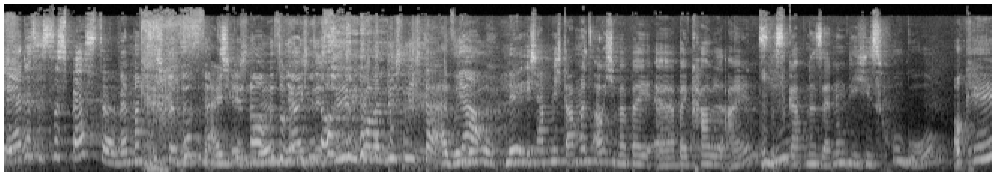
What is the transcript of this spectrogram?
Ja, das ist das Beste, wenn man sich bewirbt, wird nicht genommen. Ne? So, ja, genau. sehe, wie kann man dich nicht da. Also ja, so. nee, ich habe mich damals auch, ich war bei, äh, bei Kabel 1, mhm. es gab eine Sendung, die hieß Hugo. Okay.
